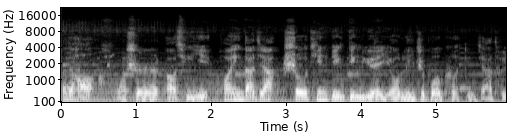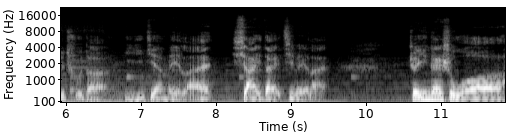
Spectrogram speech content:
大家好，我是高庆一，欢迎大家收听并订阅由荔枝播客独家推出的《一见未来，下一代即未来》。这应该是我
